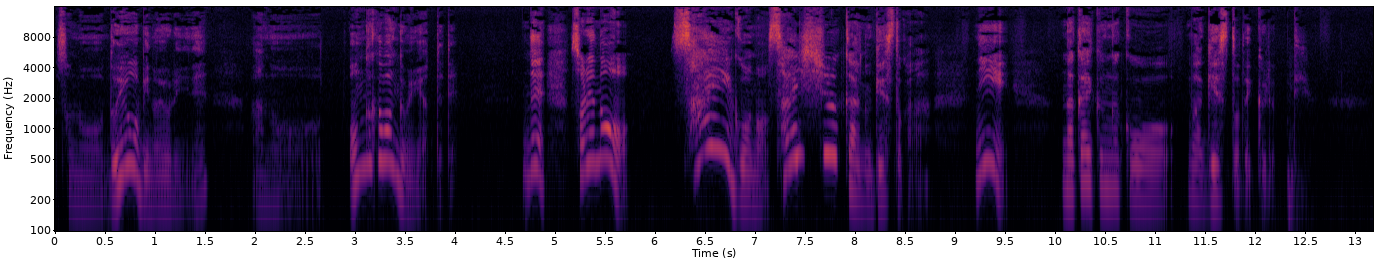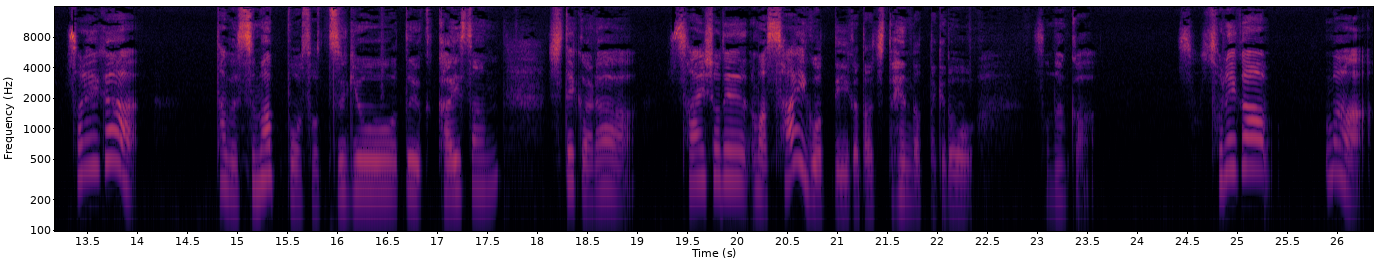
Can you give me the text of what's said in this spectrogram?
その、土曜日の夜にね、あの、音楽番組をやってて。で、それの、最後の、最終回のゲストかな？に、中居くんがこう、まあゲストで来るっていう。それが、多分スマップを卒業というか解散してから、最初で、まあ最後って言い方はちょっと変だったけど、そうなんか、それが、まあ、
